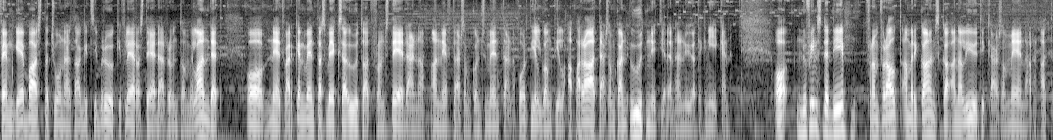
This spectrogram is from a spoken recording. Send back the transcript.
5G-basstationer tagits i bruk i flera städer runt om i landet och nätverken väntas växa utåt från städerna an eftersom konsumenterna får tillgång till apparater som kan utnyttja den här nya tekniken. Och nu finns det de, framförallt amerikanska analytiker som menar att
